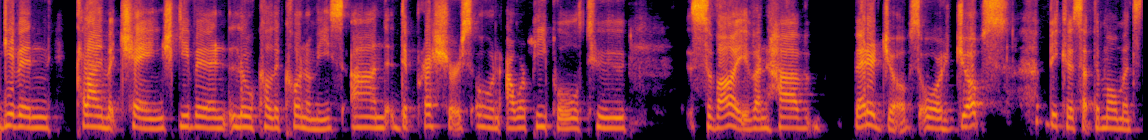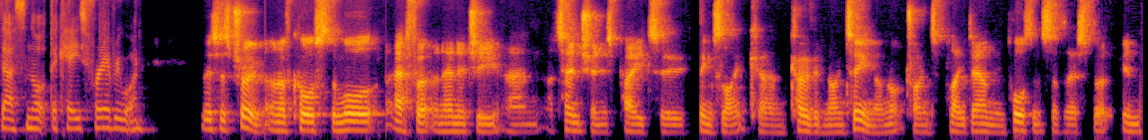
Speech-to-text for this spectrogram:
given climate change, given local economies, and the pressures on our people to survive and have better jobs or jobs, because at the moment that's not the case for everyone. This is true. And of course, the more effort and energy and attention is paid to things like um, COVID 19, I'm not trying to play down the importance of this, but in the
